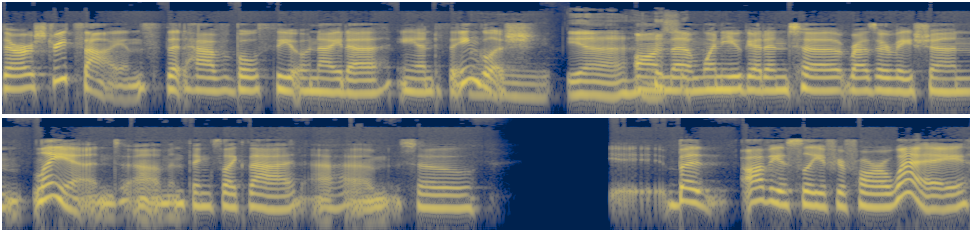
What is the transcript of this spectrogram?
there are street signs that have both the Oneida and the English Right. Yeah. on them when you get into reservation land um, and things like that. Um, so, eh, but obviously, if you're far away,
